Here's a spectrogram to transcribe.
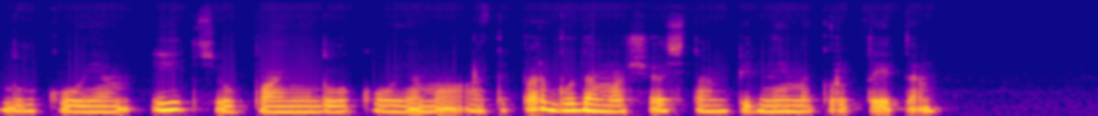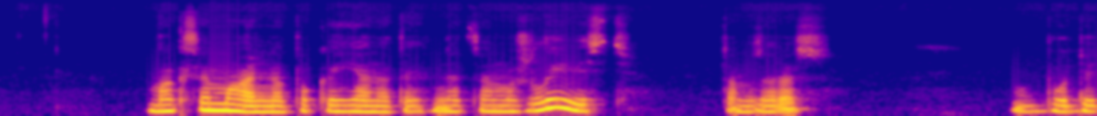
блокуємо і цю пані блокуємо. А тепер будемо щось там під ними крутити. Максимально, поки є на, на це можливість, там зараз буде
